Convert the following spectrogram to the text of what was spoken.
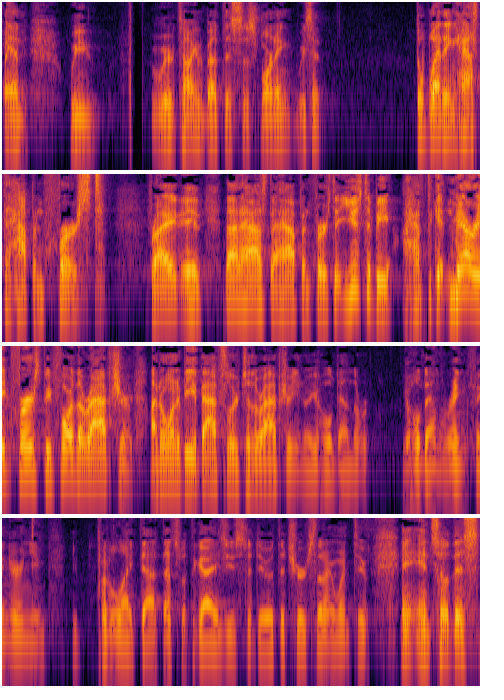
And we, we were talking about this this morning. We said, the wedding has to happen first right? It, that has to happen first. It used to be, I have to get married first before the rapture. I don't want to be a bachelor to the rapture. You know, you hold down the, you hold down the ring finger and you, you put it like that. That's what the guys used to do at the church that I went to. And, and so this,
